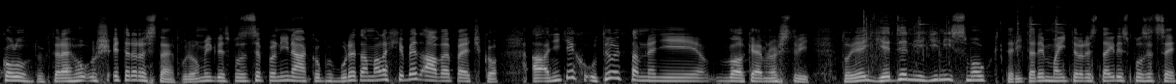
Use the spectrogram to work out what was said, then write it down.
kolu, do kterého už i teroristé budou mít k dispozici plný nákup, bude tam ale chybět AVPčko a ani těch utilit tam není velké množství. To je jeden jediný smoke, který tady mají teroristé k dispozici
